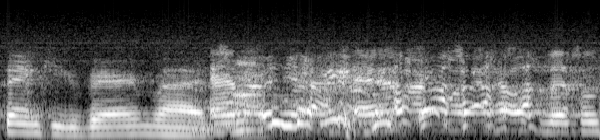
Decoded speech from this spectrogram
Thank you very much. And, I, uh, and I want to help little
